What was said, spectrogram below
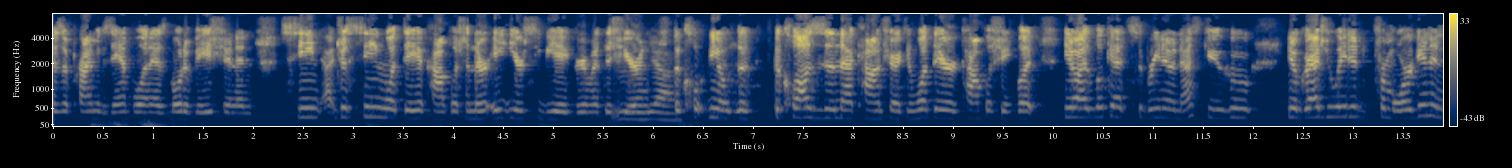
as a prime example and as motivation and seeing just seeing what they accomplished in their eight year CBA agreement this year and mm, yeah. the you know the the clauses in that contract and what they're accomplishing but you know i look at Sabrina Ionescu who you know, graduated from Oregon and,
